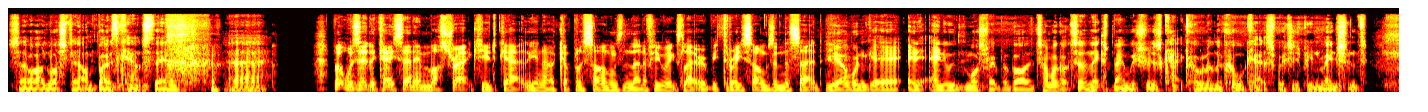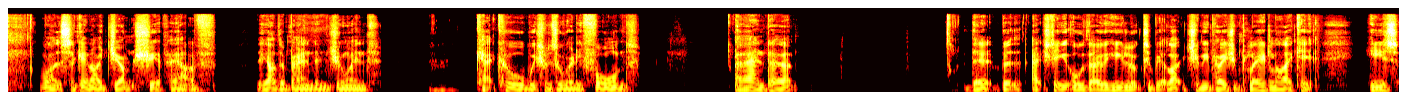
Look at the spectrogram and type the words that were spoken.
so I lost out on both counts there. uh, But was it the case then in Mostrek you'd get, you know, a couple of songs and then a few weeks later it'd be three songs in the set? Yeah, I wouldn't get any, any with Moss Rate, but by the time I got to the next band, which was Kat Kool and the Kool Kats, which has been mentioned, once again I jumped ship out of the other band and joined Cat Cool, which was already formed. And uh, there, but actually, although he looked a bit like Jimmy Page and played like it, his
